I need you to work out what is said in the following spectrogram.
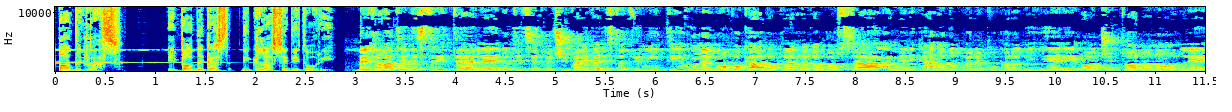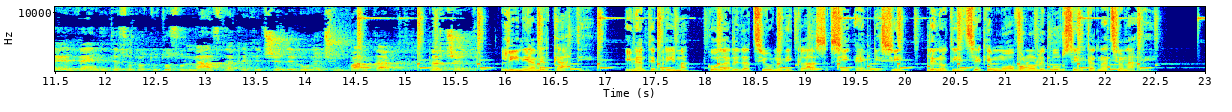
Podclass, i podcast di classe editori. Ben ritrovati a The Street, le notizie principali dagli Stati Uniti. Un nuovo calo per la borsa americana dopo il recupero di ieri. Oggi tornano le vendite soprattutto sul Nasdaq che cede l'1,50%. Linea mercati. In anteprima, con la redazione di Class CNBC, le notizie che muovono le borse internazionali.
